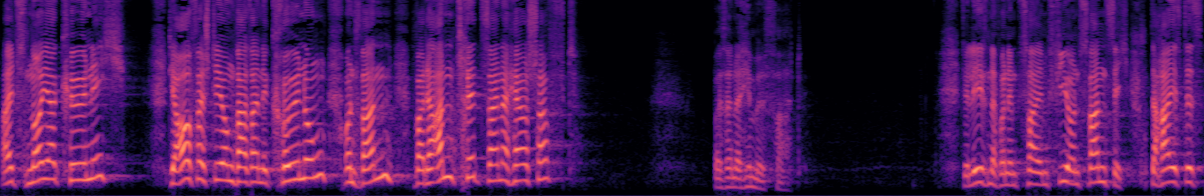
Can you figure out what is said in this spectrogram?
als neuer König? Die Auferstehung war seine Krönung. Und wann war der Antritt seiner Herrschaft? Bei seiner Himmelfahrt. Wir lesen davon im Psalm 24. Da heißt es,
